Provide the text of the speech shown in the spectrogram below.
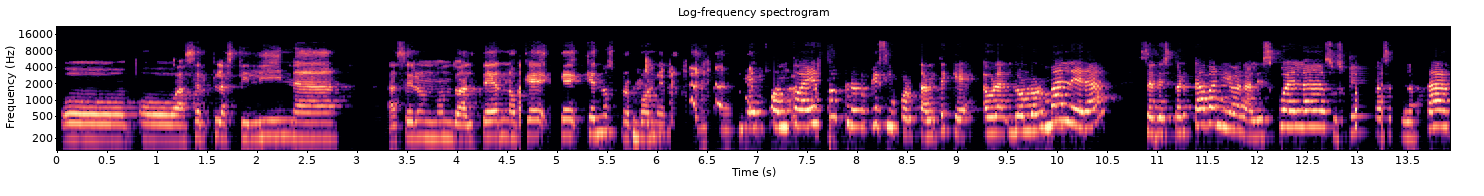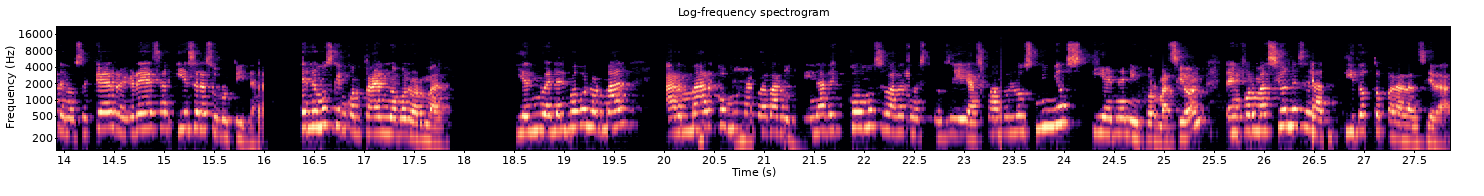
o, o hacer plastilina, hacer un mundo alterno, ¿qué, qué, qué nos proponen? En cuanto a eso, creo que es importante que ahora lo normal era, se despertaban, iban a la escuela, sus clases de la tarde, no sé qué, regresan, y esa era su rutina. Tenemos que encontrar el nuevo normal. Y el, en el nuevo normal, armar como una nueva rutina de cómo se va a ver nuestros días. Cuando los niños tienen información, la información es el antídoto para la ansiedad.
